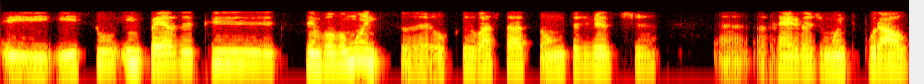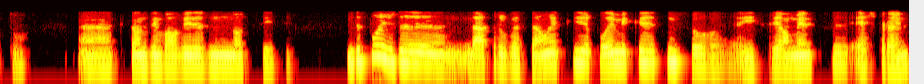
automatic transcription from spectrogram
E isso impede que se desenvolva muito. O que lá está são muitas vezes regras muito por alto uh, que são desenvolvidas noutro sítio. Depois de, da aprovação é que a polémica começou. Isso realmente é estranho,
